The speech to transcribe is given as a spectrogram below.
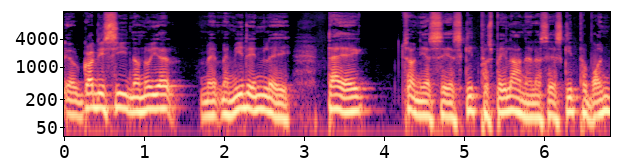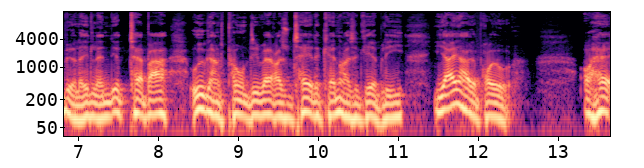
jeg vil godt lige sige, når nu jeg med, med mit indlæg, der er jeg ikke sådan, jeg ser skidt på spilleren, eller ser skidt på Brøndby eller et eller andet. Jeg tager bare udgangspunkt i, hvad resultatet kan risikere at blive. Jeg har jo prøvet at have...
